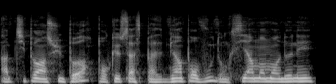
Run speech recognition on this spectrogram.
un petit peu un support pour que ça se passe bien pour vous. Donc si à un moment donné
